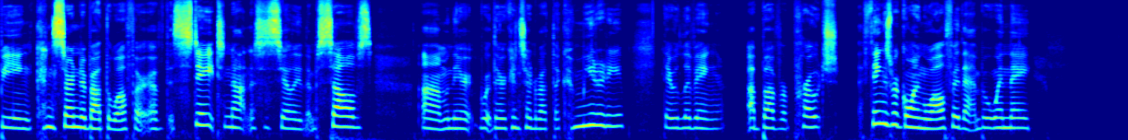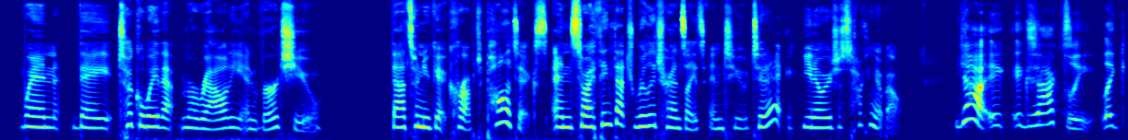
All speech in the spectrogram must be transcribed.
being concerned about the welfare of the state, not necessarily themselves. Um, when they're they're concerned about the community, they were living above reproach. Things were going well for them, but when they when they took away that morality and virtue, that's when you get corrupt politics. And so I think that really translates into today. You know, we were just talking about. Yeah, e- exactly. Like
